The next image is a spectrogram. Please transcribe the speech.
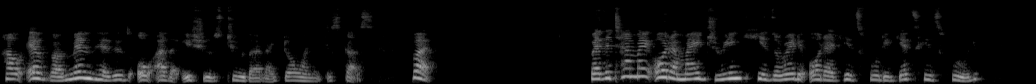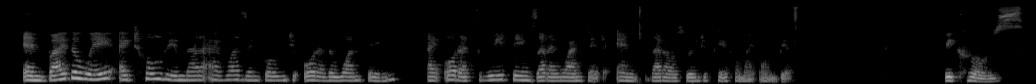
However, men has its all other issues too that I don't want to discuss. But by the time I order my drink, he's already ordered his food. He gets his food. And by the way, I told him that I wasn't going to order the one thing. I ordered three things that I wanted and that I was going to pay for my own bill. Because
